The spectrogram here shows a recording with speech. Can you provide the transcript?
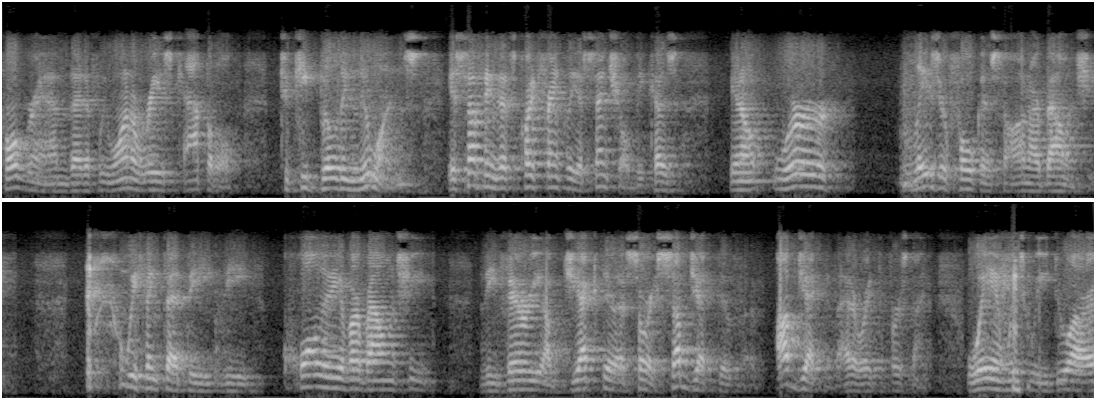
program that if we wanna raise capital to keep building new ones, is something that's quite frankly essential because, you know, we're laser focused on our balance sheet. We think that the quality of our balance sheet, the very objective, sorry, subjective, objective, I had it right the first time, way in which we do our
